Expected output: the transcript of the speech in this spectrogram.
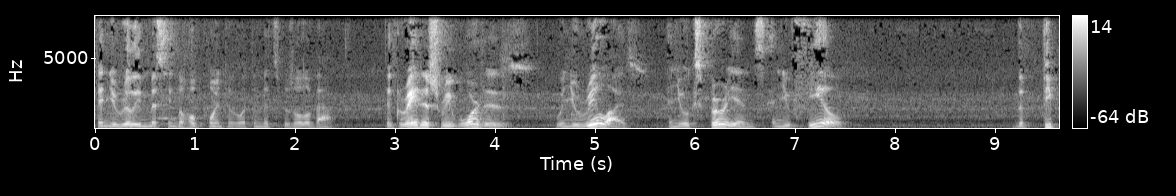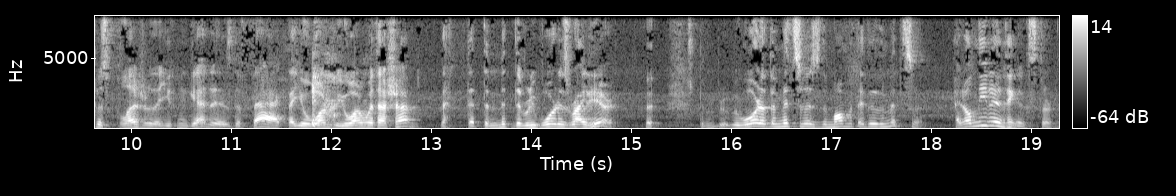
then you're really missing the whole point of what the mitzvah is all about. The greatest reward is when you realize and you experience and you feel the deepest pleasure that you can get is the fact that you're one, you're one with Hashem. That, that the, the reward is right here. the reward of the mitzvah is the moment I do the mitzvah. I don't need anything external.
